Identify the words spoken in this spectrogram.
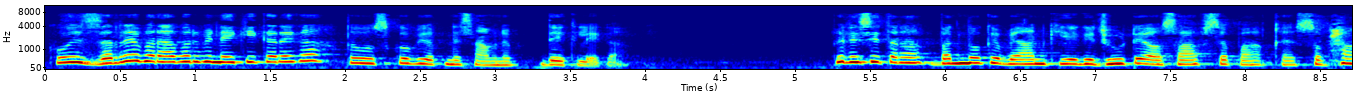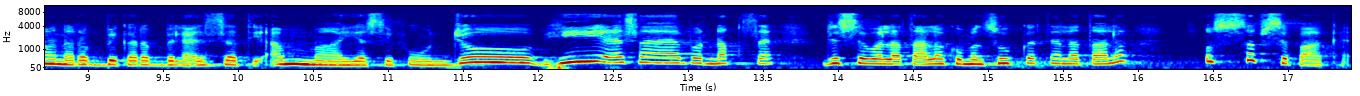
کوئی ذرے برابر بھی نیکی کرے گا، تو اس کو بھی اپنے سامنے دیکھ لے گا۔ پھر اسی طرح بندوں کے بیان کیے گئے جھوٹے اور صاف سے پاک ہے، سبحان ربی کا رب العزت اما یسفون جو بھی ایسا ایب اور نقص ہے جس سے وہ اللہ تعالیٰ کو منسوخ کرتے ہیں، اللہ تعالیٰ اس سب سے پاک ہے۔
